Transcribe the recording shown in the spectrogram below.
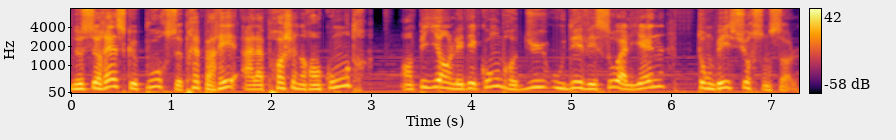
ne serait-ce que pour se préparer à la prochaine rencontre en pillant les décombres du ou des vaisseaux aliens tombés sur son sol.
